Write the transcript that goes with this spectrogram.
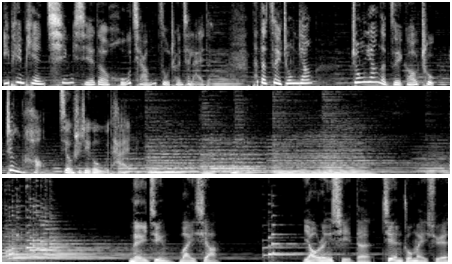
一片片倾斜的弧墙组成起来的。它的最中央，中央的最高处正好就是这个舞台。内镜外向，姚仁喜的建筑美学，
